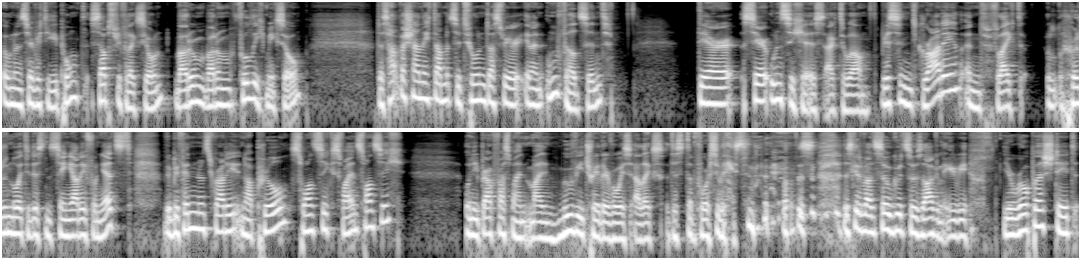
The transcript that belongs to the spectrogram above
um einen sehr wichtigen Punkt, Selbstreflexion. Warum, warum fühle ich mich so? Das hat wahrscheinlich damit zu tun, dass wir in einem Umfeld sind, der sehr unsicher ist aktuell. Wir sind gerade, und vielleicht hören Leute das in zehn Jahren von jetzt, wir befinden uns gerade in April 2022 und ich brauche fast mein, mein Movie-Trailer-Voice, Alex, das dann vorzulesen. das, das kann man so gut so sagen. Irgendwie. Europa steht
